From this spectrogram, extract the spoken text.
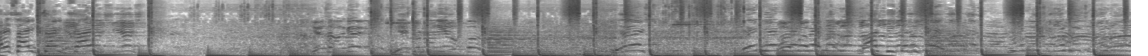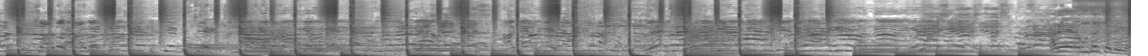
अरे साइड साइड साइड। यस आगे। ऊपर yes wait wait wait wait बस पीछे पीछे। अरे उधर चलेगा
